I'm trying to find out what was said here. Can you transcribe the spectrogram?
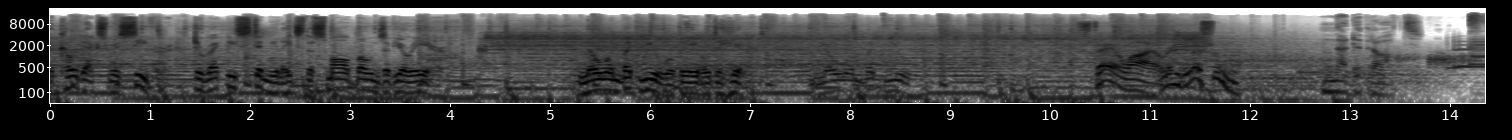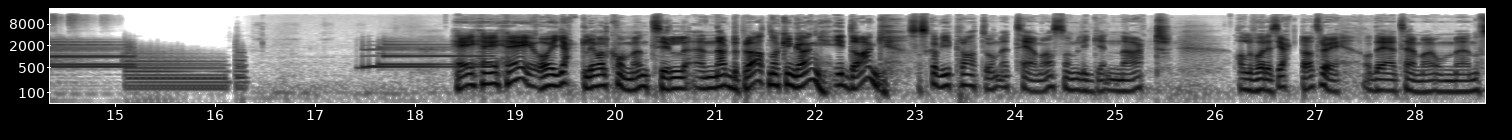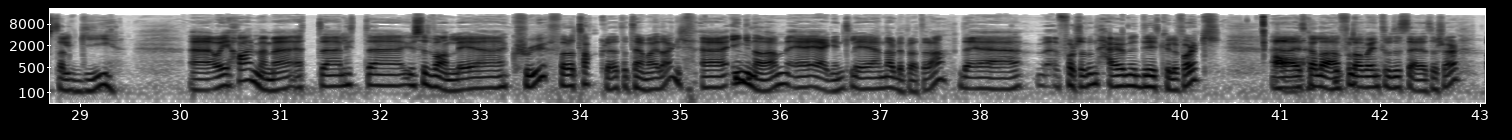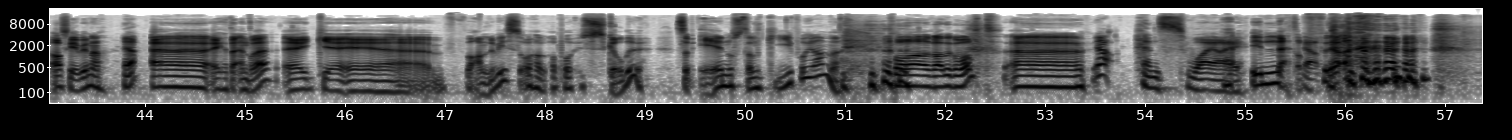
The codex receiver directly stimulates the small bones of your ear. No one but you will be able to hear it. No one but you. Stay a while and listen. Nerdeprat. Hei, hei, hei, og hjertelig velkommen til Nerdeprat nok en gang. I dag så skal vi prate om et tema som ligger nært alle våre hjerter, tror jeg. Og det er temaet om eh, nostalgi. Eh, og jeg har med meg et eh, litt uh, usedvanlig crew for å takle dette temaet i dag. Ingen av dem er egentlig nerdepratere. Det er fortsatt en haug med dritkule folk. Uh, jeg skal la dem få lov å introdusere seg sjøl. skal jeg begynne? Ja. Eh, jeg heter Endre. Jeg er vanligvis å høre på Husker du? Som er nostalgiprogrammet på Radio Revolt. Uh, ja, Hence why I nettopp. Ja. Ja.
